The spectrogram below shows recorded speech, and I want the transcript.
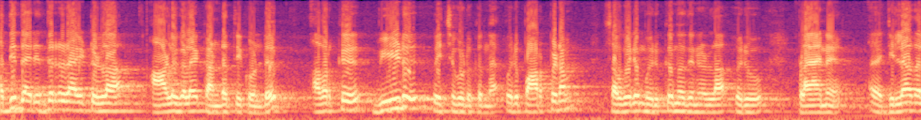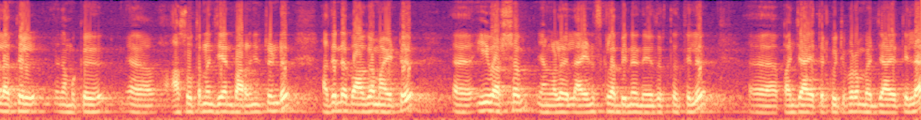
അതിദരിദ്രരായിട്ടുള്ള ആളുകളെ കണ്ടെത്തിക്കൊണ്ട് അവർക്ക് വീട് വെച്ചു കൊടുക്കുന്ന ഒരു പാർപ്പിടം സൗകര്യം ഒരുക്കുന്നതിനുള്ള ഒരു പ്ലാന് ജില്ലാതലത്തിൽ നമുക്ക് ആസൂത്രണം ചെയ്യാൻ പറഞ്ഞിട്ടുണ്ട്. അതിന്റെ ഭാഗമായിട്ട് ഈ വർഷം ഞങ്ങൾ ലയൺസ് ക്ലബിന്റെ നേതൃത്വത്തിൽ പഞ്ചായത്തിൽ കുറ്റിപ്പുറം പഞ്ചായത്തിലെ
